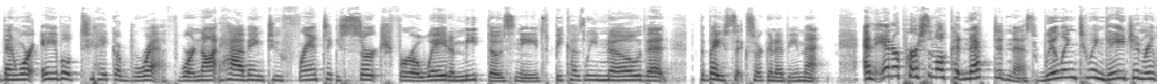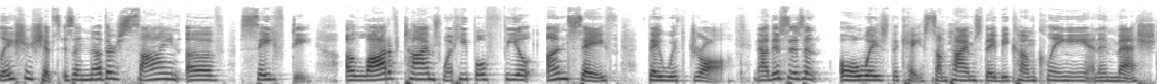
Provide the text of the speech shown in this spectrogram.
then we're able to take a breath. We're not having to frantically search for a way to meet those needs because we know that the basics are going to be met. And interpersonal connectedness, willing to engage in relationships, is another sign of safety. A lot of times when people feel unsafe, they withdraw. Now, this isn't always the case. Sometimes they become clingy and enmeshed.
